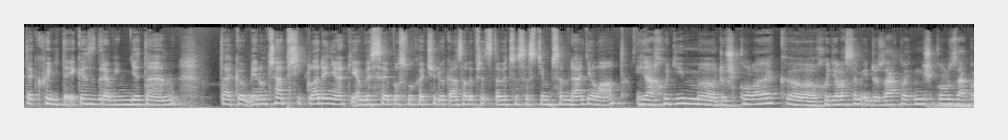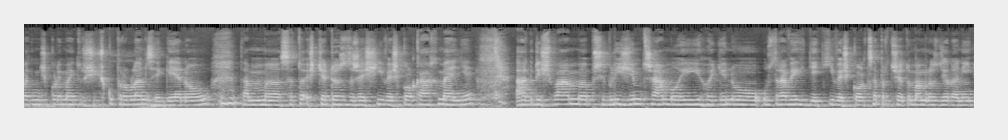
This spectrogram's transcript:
tak chodíte i ke zdravým dětem. Tak jenom třeba příklady nějaký, aby si posluchači dokázali představit, co se s tím sem dá dělat? Já chodím eh, do školek, eh, chodila jsem i do základní škol. Základní školy mají trošičku problém s hygienou, mm-hmm. tam eh, se to ještě dost řeší, ve školkách méně. A když vám přiblížím třeba moji hodinu u zdravých dětí ve školce, protože to mám rozdělený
